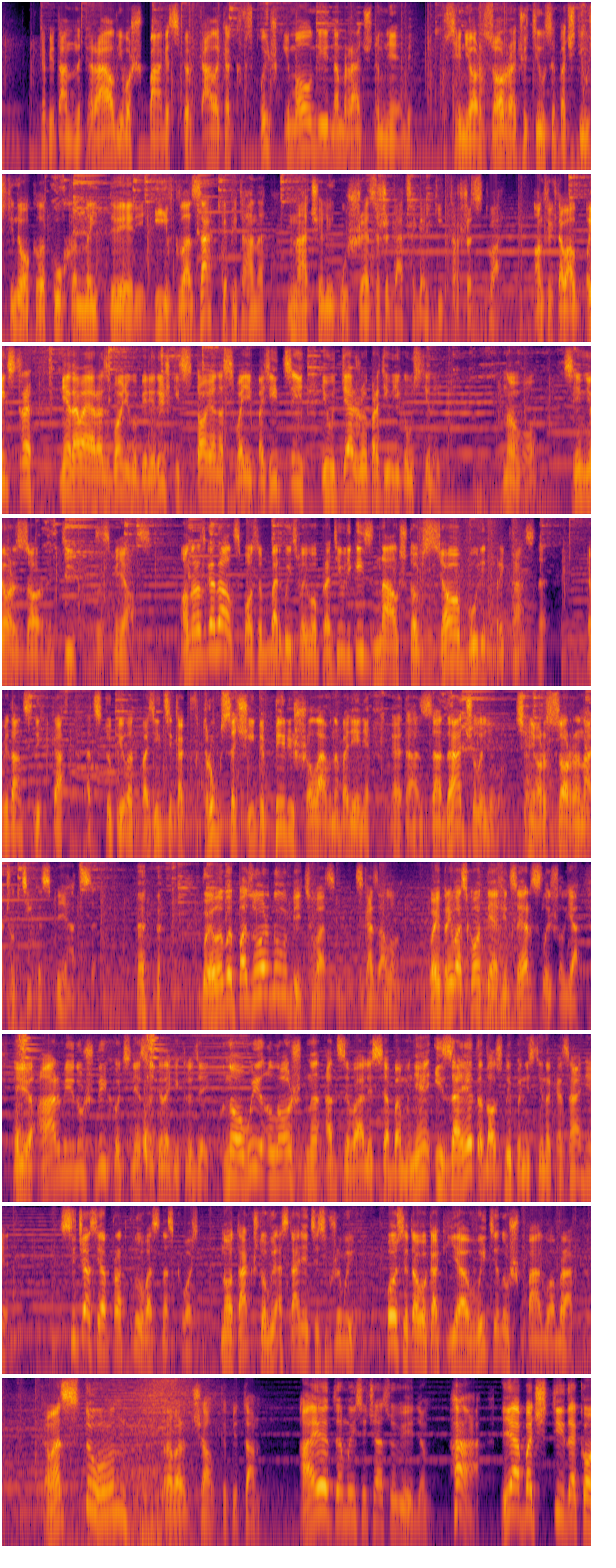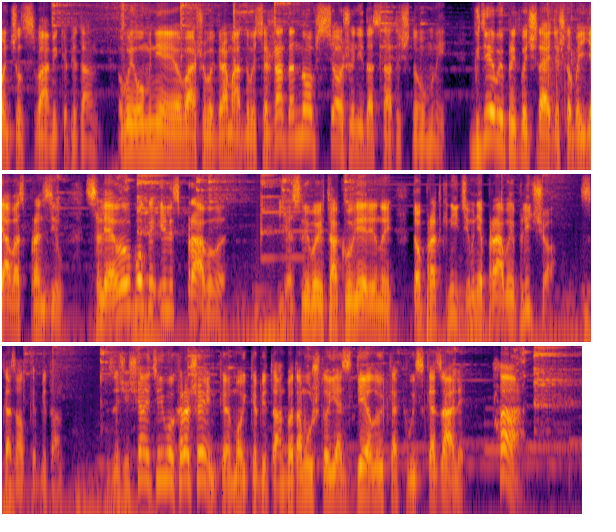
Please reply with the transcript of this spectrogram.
Капитан напирал, его шпага сверкала, как вспышки молнии на мрачном небе. Сеньор Зорро очутился почти у стены около кухонной двери, и в глазах капитана начали уже зажигаться огоньки торжества. Он фехтовал быстро, не давая разбойнику передышки, стоя на своей позиции и удерживая противника у стены. Ну вот, сеньор Зорро тихо засмеялся. Он разгадал способ борьбы своего противника и знал, что все будет прекрасно. Капитан слегка отступил от позиции, как вдруг защита перешла в нападение. Это озадачило его. Сеньор Зорро начал тихо смеяться. «Было бы позорно убить вас», — сказал он. «Вы превосходный офицер, слышал я, и армии нужны хоть несколько таких людей. Но вы ложно отзывались обо мне, и за это должны понести наказание. Сейчас я проткну вас насквозь, но так, что вы останетесь в живых, после того, как я вытяну шпагу обратно. «Хвостун!» – проворчал капитан. «А это мы сейчас увидим. Ха! Я почти докончил с вами, капитан. Вы умнее вашего громадного сержанта, но все же недостаточно умны. Где вы предпочитаете, чтобы я вас пронзил? С левого бока или с правого?» «Если вы так уверены, то проткните мне правое плечо», — сказал капитан. «Защищайте его хорошенько, мой капитан, потому что я сделаю, как вы сказали». «Ха!»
